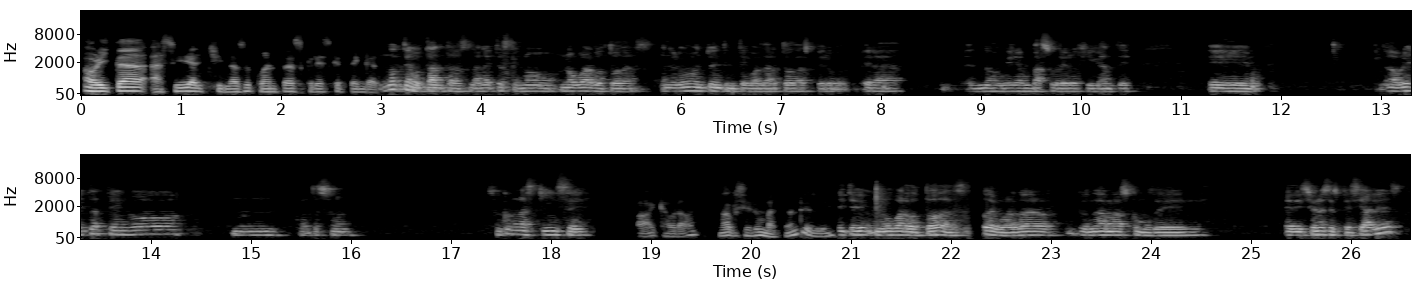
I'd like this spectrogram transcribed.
Ahorita, así al chilazo, ¿cuántas crees que tengas? No tengo tantas, la neta es que no, no guardo todas. En algún momento intenté guardar todas, pero era, no, era un basurero gigante. Eh, ahorita tengo, mm, ¿cuántas son? Son como unas 15. Ay, cabrón. No, pues sí son bastantes, güey. Y te digo que no guardo todas. De guardar, pues nada más como de ediciones especiales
